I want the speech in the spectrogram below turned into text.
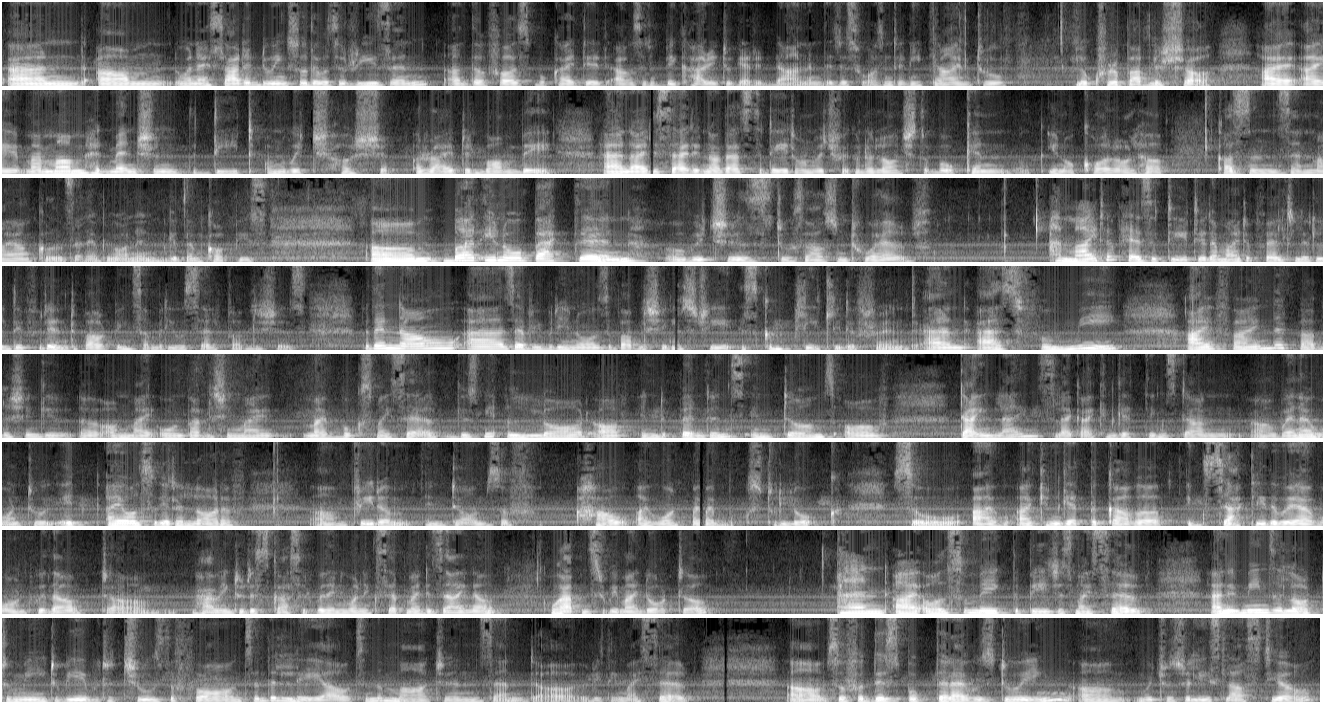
And um, when I started doing so, there was a reason. Uh, the first book I did, I was in a big hurry to get it done, and there just wasn't any time to look for a publisher. I, I, my mom had mentioned the date on which her ship arrived in Bombay, and I decided now that's the date on which we're going to launch the book, and you know, call all her cousins and my uncles and everyone and give them copies. Um, but you know, back then, uh, which is 2012 I might have hesitated. I might have felt a little diffident about being somebody who self publishes. But then now, as everybody knows, the publishing industry is completely different. And as for me, I find that publishing give, uh, on my own, publishing my, my books myself, gives me a lot of independence in terms of timelines. Like I can get things done uh, when I want to. It. I also get a lot of um, freedom in terms of how I want my, books to look. So I, I can get the cover exactly the way I want without um, having to discuss it with anyone except my designer, who happens to be my daughter. And I also make the pages myself, and it means a lot to me to be able to choose the fonts and the layouts and the margins and uh, everything myself. Um, so for this book that I was doing, um, which was released last year,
